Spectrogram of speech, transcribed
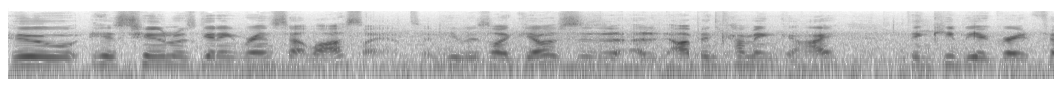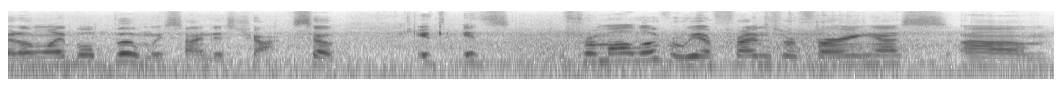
who his tune was getting rinsed at Lost Lands, and he was like, "Yo, this is an up and coming guy. I think he'd be a great fit on the label." Boom, we signed his track. So it, it's from all over. We have friends referring us. Um,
